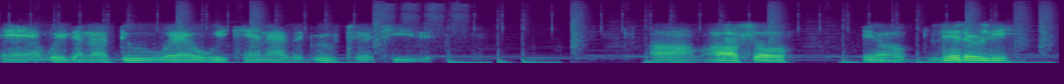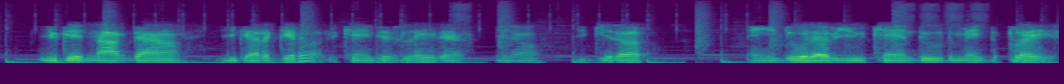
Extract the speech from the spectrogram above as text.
and we're gonna do whatever we can as a group to achieve it. Um, also, you know, literally, you get knocked down, you gotta get up. You can't just lay there. You know, you get up and you do whatever you can do to make the plays,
